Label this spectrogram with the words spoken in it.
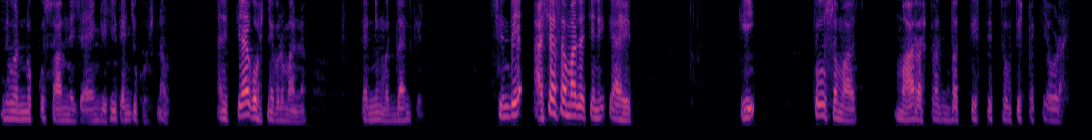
निवडणूक को सामने जाएंगे ही त्यांची घोषणा होती. आणि त्या घोषणेप्रमाणे त्यांनी मतदान केलं. शिंदे अशा समाजाचे नेते आहेत की तो समाज महाराष्ट्रात बत्तीस ते चौतीस टक्के एवढा आहे.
